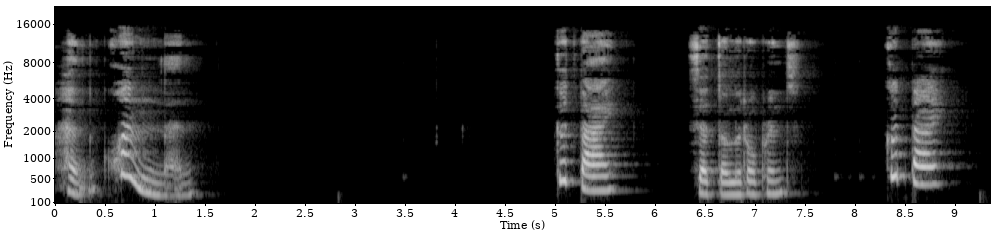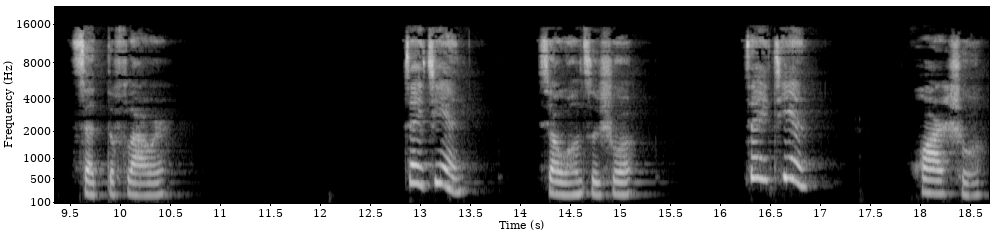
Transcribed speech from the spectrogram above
很困难。” Goodbye, said the little prince. Goodbye, said the flower. 再见，小王子说。再见，花儿说。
